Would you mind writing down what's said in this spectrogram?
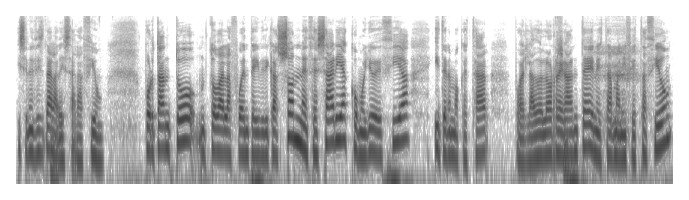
y se necesita la desalación. Por tanto, todas las fuentes hídricas son necesarias, como yo decía, y tenemos que estar pues al lado de los regantes en esta manifestación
